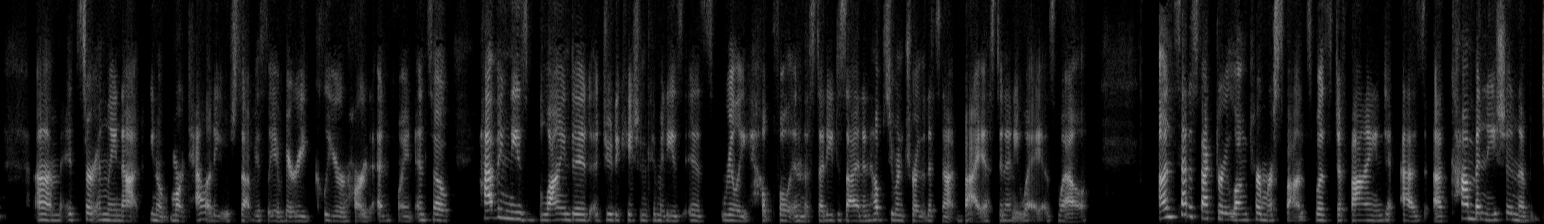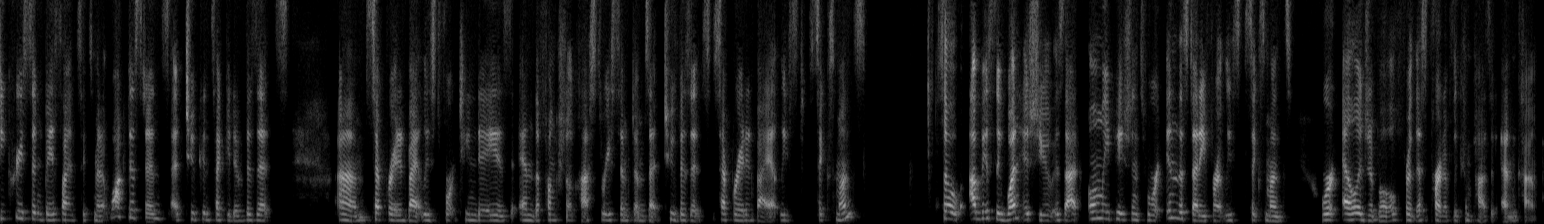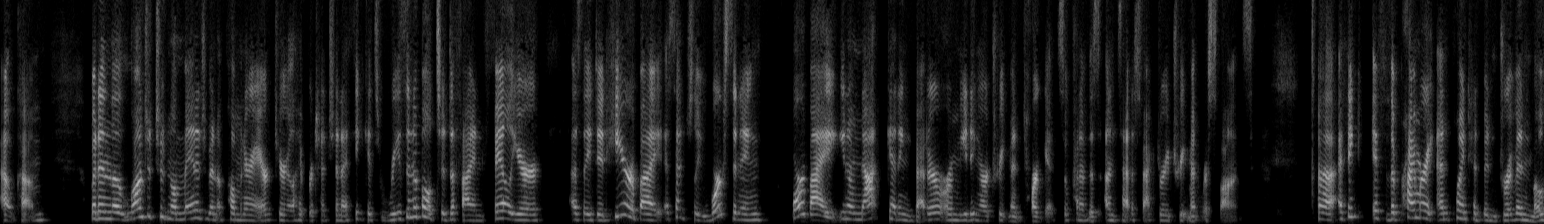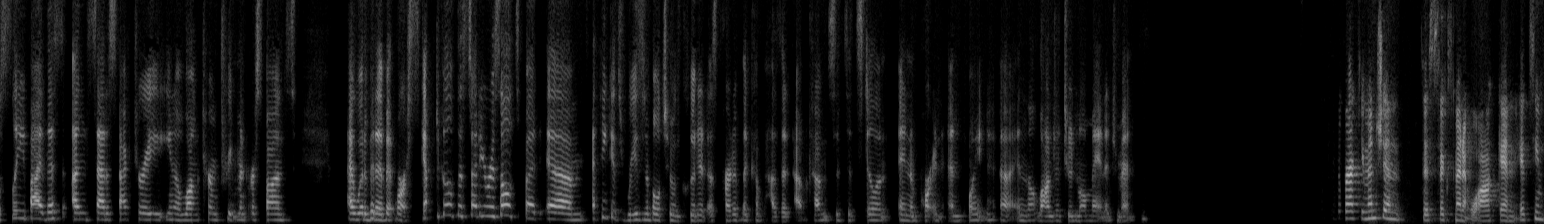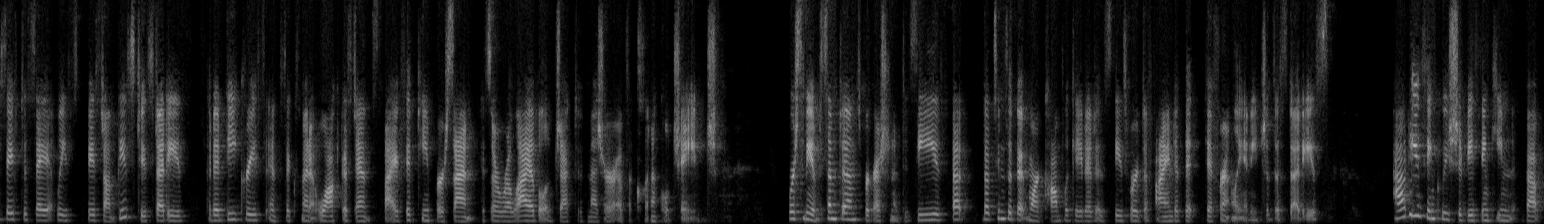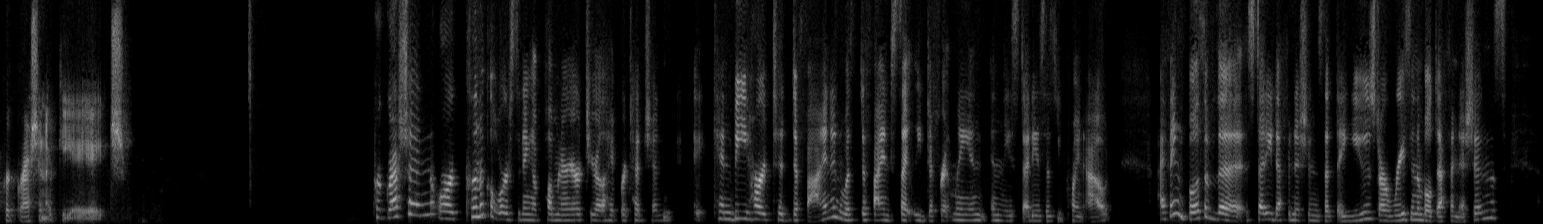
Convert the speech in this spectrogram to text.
Um, it's certainly not, you know, mortality, which is obviously a very clear, hard endpoint. And so having these blinded adjudication committees is really helpful in the study design and helps you ensure that it's not biased in any way as well. Unsatisfactory long term response was defined as a combination of decrease in baseline six minute walk distance at two consecutive visits, um, separated by at least 14 days, and the functional class three symptoms at two visits, separated by at least six months. So, obviously, one issue is that only patients who were in the study for at least six months were eligible for this part of the composite outcome. But in the longitudinal management of pulmonary arterial hypertension, I think it's reasonable to define failure as they did here by essentially worsening or by you know not getting better or meeting our treatment targets. So kind of this unsatisfactory treatment response. Uh, i think if the primary endpoint had been driven mostly by this unsatisfactory you know long-term treatment response I would have been a bit more skeptical of the study results, but um, I think it's reasonable to include it as part of the composite outcome since it's still an, an important endpoint uh, in the longitudinal management. Brock, you mentioned the six minute walk, and it seems safe to say, at least based on these two studies, that a decrease in six minute walk distance by 15% is a reliable objective measure of a clinical change worsening of symptoms, progression of disease, that, that seems a bit more complicated as these were defined a bit differently in each of the studies. How do you think we should be thinking about progression of PAH? Progression or clinical worsening of pulmonary arterial hypertension it can be hard to define and was defined slightly differently in, in these studies, as you point out. I think both of the study definitions that they used are reasonable definitions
